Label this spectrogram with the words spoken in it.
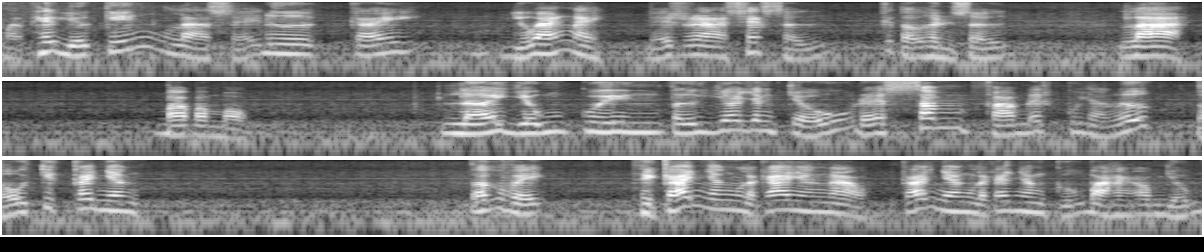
mà theo dự kiến là sẽ đưa cái vụ án này để ra xét xử, cái tội hình sự là 331 lợi dụng quyền tự do dân chủ để xâm phạm đến của nhà nước, tổ chức cá nhân. Đó quý vị, thì cá nhân là cá nhân nào? Cá nhân là cá nhân của bà Hằng ông Dũng.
